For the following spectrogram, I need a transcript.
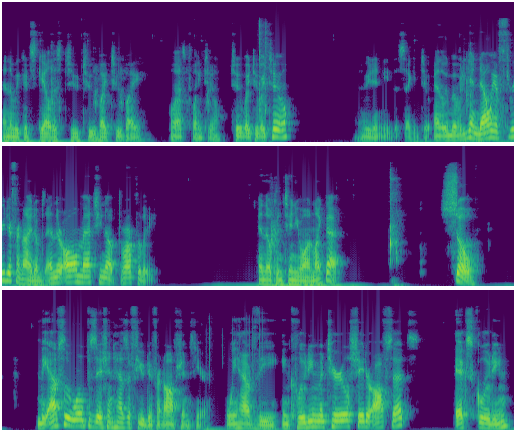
And then we could scale this to 2 by 2 by, well, that's 22. 2 by 2 by 2. And we didn't need the second 2. And we move it again. Now we have three different items and they're all matching up properly. And they'll continue on like that. So, the absolute world position has a few different options here. We have the including material shader offsets, excluding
